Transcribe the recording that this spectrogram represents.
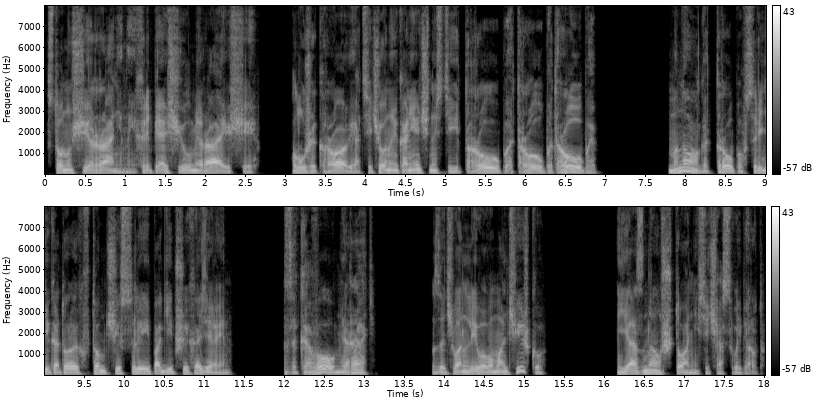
стонущие раненые, хрипящие умирающие, лужи крови, отсеченные конечности и трупы, трупы, трупы. Много трупов, среди которых в том числе и погибший хозяин. За кого умирать? За чванливого мальчишку? Я знал, что они сейчас выберут.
